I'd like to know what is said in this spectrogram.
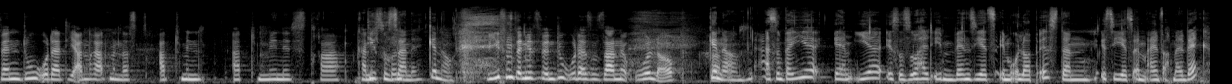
wenn du oder die andere Administ Admin Administra kann Die Susanne, genau. Wie ist es denn jetzt, wenn du oder Susanne Urlaub? Genau, also bei ihr, ähm, ihr ist es so halt eben, wenn sie jetzt im Urlaub ist, dann ist sie jetzt einfach mal weg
